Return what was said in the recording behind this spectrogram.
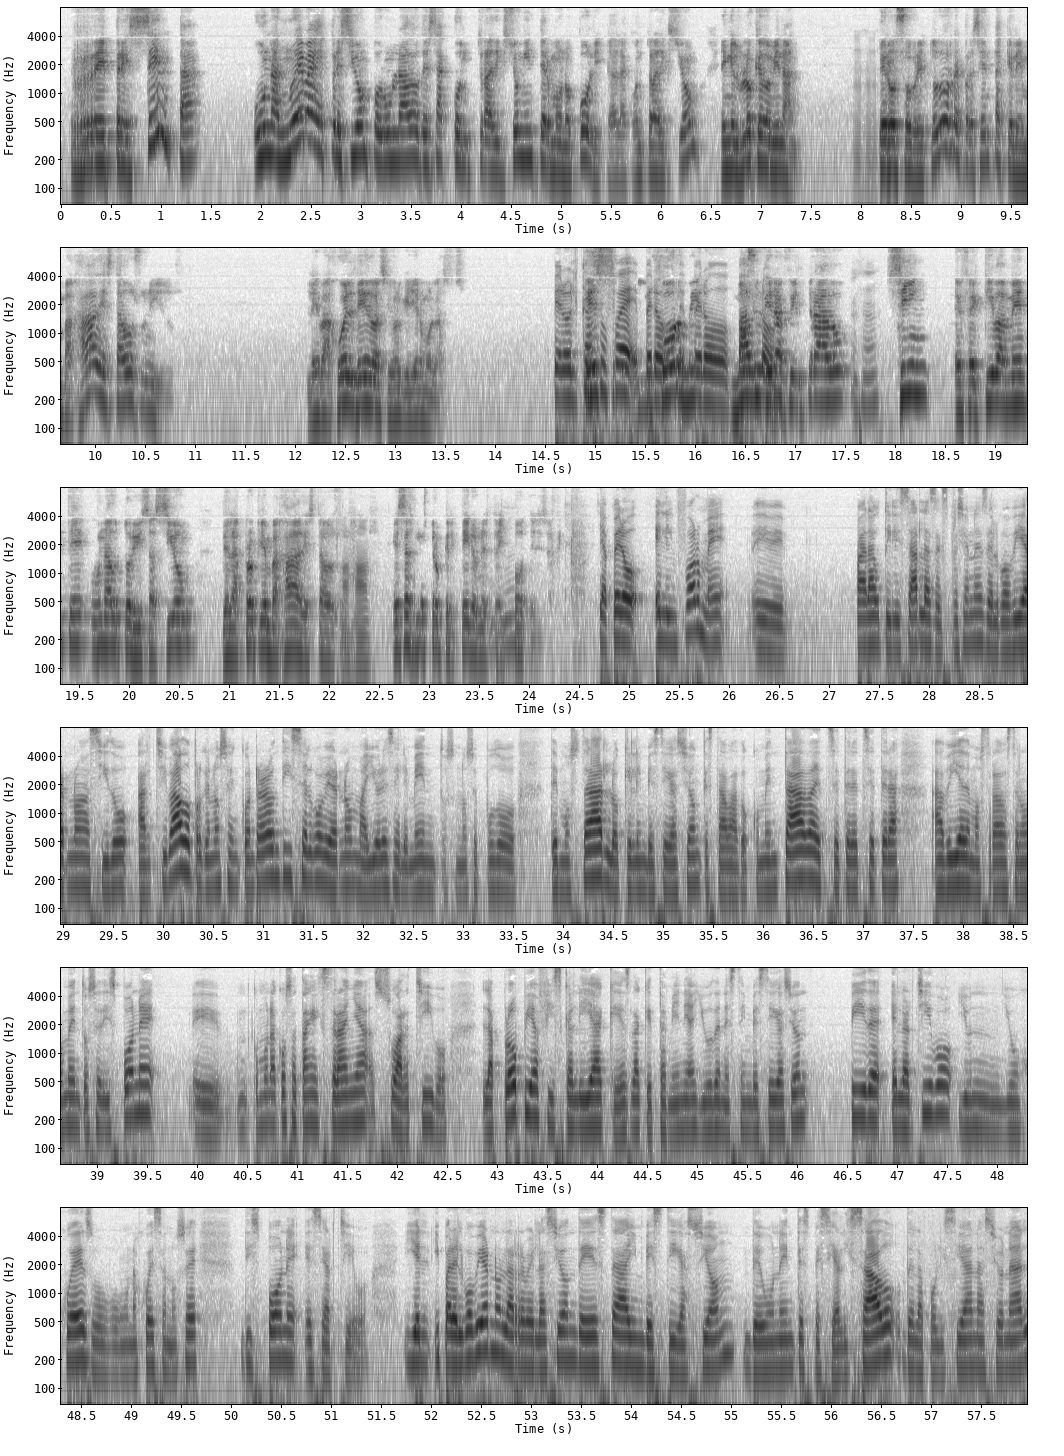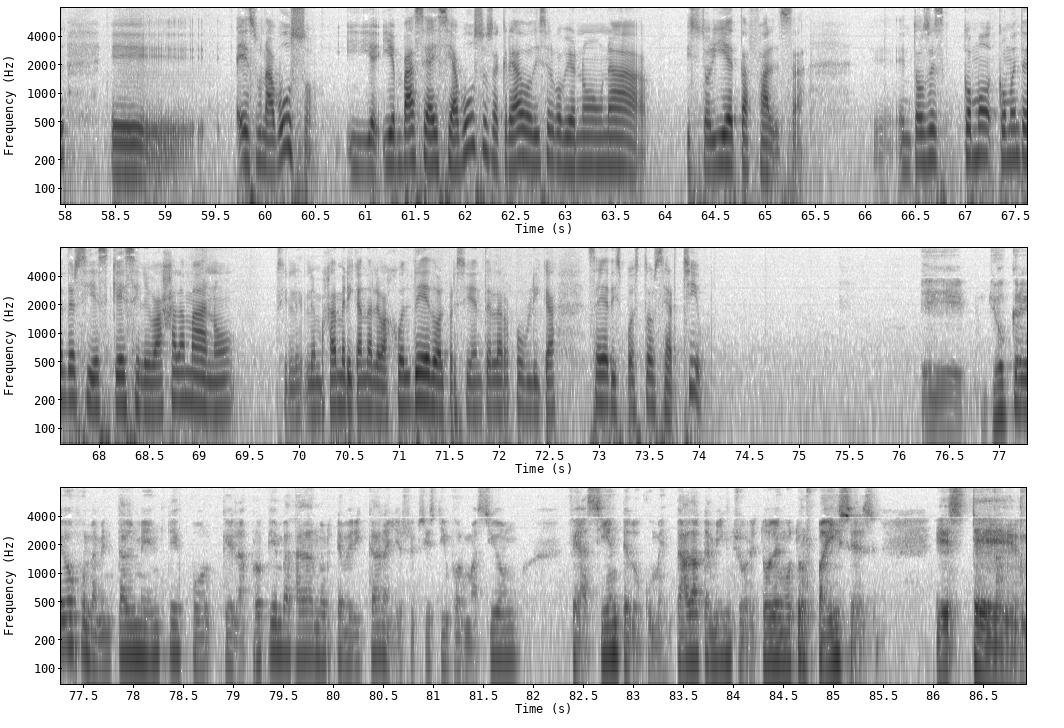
representa una nueva expresión, por un lado, de esa contradicción intermonopólica, la contradicción en el bloque dominante. Pero sobre todo representa que la Embajada de Estados Unidos le bajó el dedo al señor Guillermo Lazo. Pero el caso fue, pero, pero no se hubiera filtrado sin efectivamente una autorización de la propia Embajada de Estados Unidos. Ese es nuestro criterio, nuestra hipótesis. Ya, pero el informe eh, para utilizar las expresiones del gobierno ha sido archivado porque no se encontraron, dice el gobierno, mayores elementos, no se pudo demostrar lo que la investigación que estaba documentada, etcétera, etcétera, había demostrado hasta el momento. Se dispone eh, como una cosa tan extraña su archivo. La propia fiscalía, que es la que también ayuda en esta investigación, pide el archivo y un, y un juez o una jueza, no sé, dispone ese archivo. Y, el, y para el gobierno la revelación de esta investigación de un ente especializado de la Policía Nacional eh, es un abuso. Y, y, en base a ese abuso se ha creado, dice el gobierno, una historieta falsa. Entonces, ¿cómo, cómo entender si es que se le baja la mano, si le, la Embajada Americana le bajó el dedo al presidente de la República, se haya dispuesto ese archivo? Eh, yo creo fundamentalmente porque la propia embajada norteamericana, y eso existe información fehaciente, documentada también, sobre todo en otros países, este,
